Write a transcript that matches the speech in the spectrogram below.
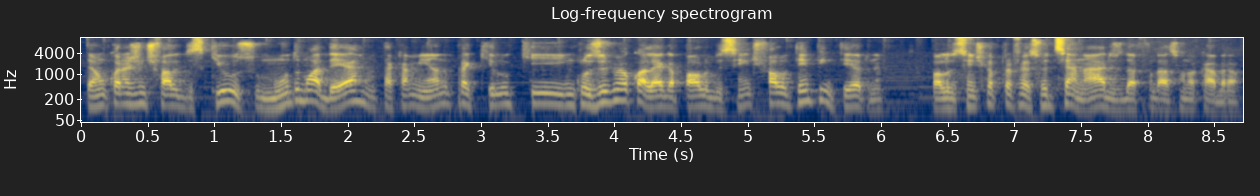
Então, quando a gente fala de skills, o mundo moderno está caminhando para aquilo que, inclusive, meu colega Paulo Vicente fala o tempo inteiro, né? Paulo Vicente, que é professor de cenários da Fundação do Cabral.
